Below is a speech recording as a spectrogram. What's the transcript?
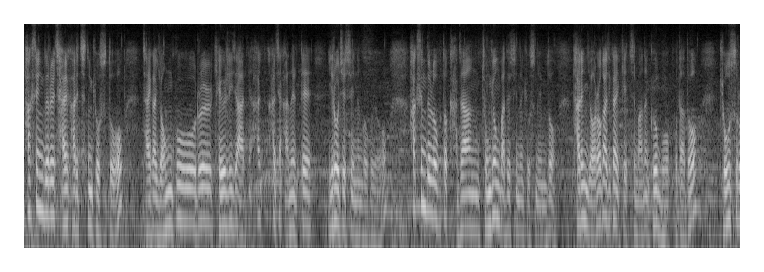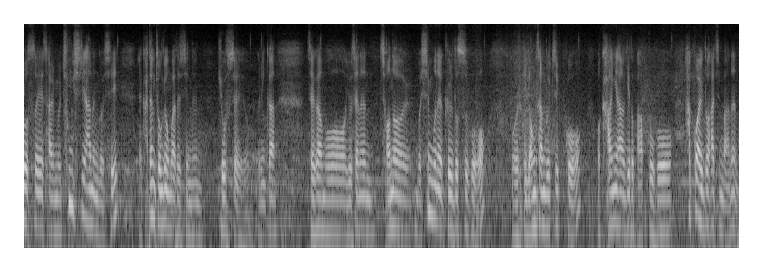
학생들을 잘 가르치는 교수도 자기가 연구를 게을리지 하지 않을 때 이루어질 수 있는 거고요. 학생들로부터 가장 존경받을 수 있는 교수님도 다른 여러 가지가 있겠지만은 그 무엇보다도 교수로서의 삶을 충실히 하는 것이 가장 존경받을 수 있는 교수예요. 그러니까 제가 뭐 요새는 저널, 뭐 신문에 글도 쓰고 뭐 이렇게 영상도 찍고 뭐 강의하기도 바쁘고 학과 일도 하지만은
